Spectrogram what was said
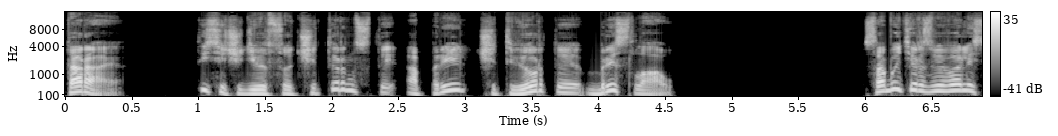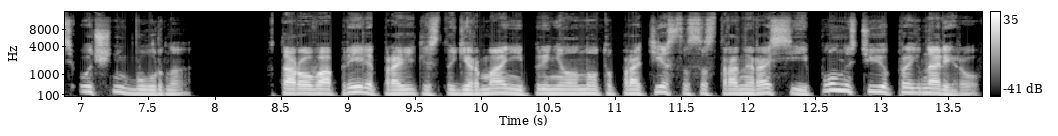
2. 1914 апрель 4 Бреслау. События развивались очень бурно. 2 апреля правительство Германии приняло ноту протеста со стороны России, полностью ее проигнорировав.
